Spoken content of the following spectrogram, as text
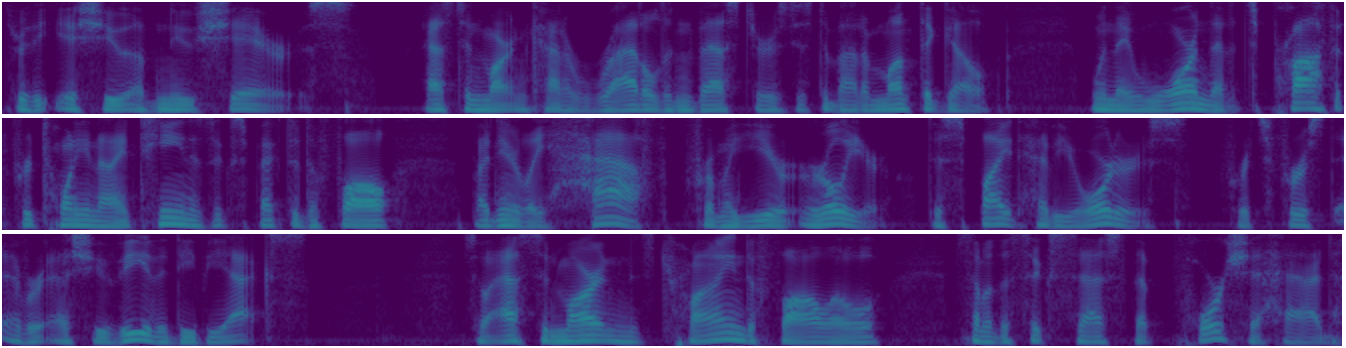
through the issue of new shares. Aston Martin kind of rattled investors just about a month ago when they warned that its profit for 2019 is expected to fall by nearly half from a year earlier, despite heavy orders for its first ever SUV, the DBX. So Aston Martin is trying to follow some of the success that Porsche had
